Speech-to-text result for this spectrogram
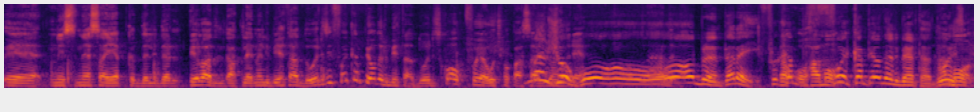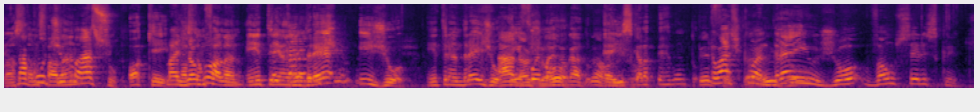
é, nesse- nessa época da, lider- pelo Atlético na Libertadores e foi campeão da Libertadores. Qual foi a última passagem Mas do André? jogou. Ô, ô, ô, Breno, peraí. Foi, Não, campe- Ramon. foi campeão da Libertadores, Ramon, nós mas estamos com falando. timaço. Ok, Mas nós estamos jogou- falando entre André e Jô. Entre André e Jô, Ah, quem não, foi mais Jô. jogador? Não, é isso Jô. que ela perguntou. Perfeito. Eu acho que o André e o Jô vão ser inscritos.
